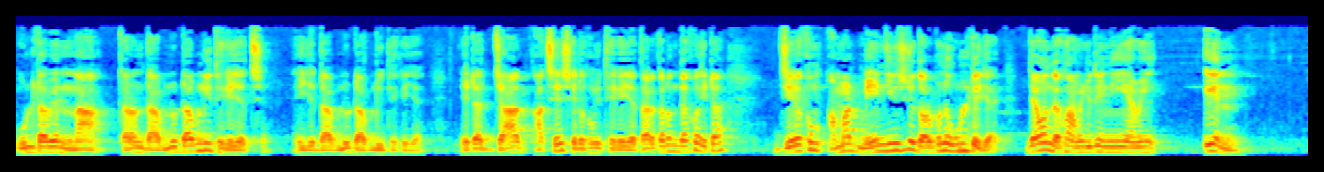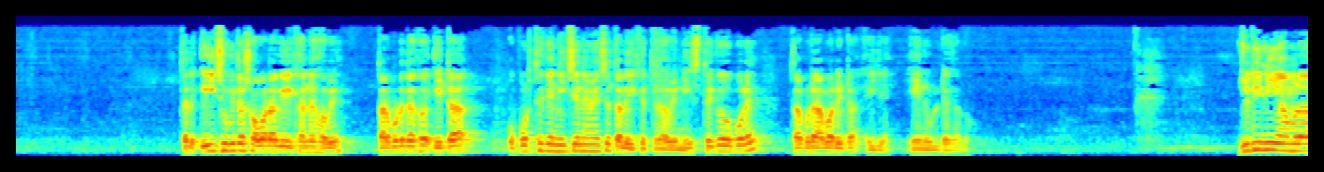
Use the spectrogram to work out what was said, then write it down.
উল্টাবে না। কারণ ডাব্লু ডাব্লুই থেকে যাচ্ছে। এই যে ডাব্লু ডাব্লুই থেকে যায়। এটা যা আছে সেরকমই থেকে যায়। তার কারণ দেখো, এটা যেরকম আমার মেন জিনিসটা দর্পণে উল্টে যায়। যেমন দেখো, আমি যদি নিই আমি এন তাহলে এই ছবিটা সবার আগে এখানে হবে। তারপরে দেখো, এটা ওপর থেকে নিচে নেমেছে, তাহলে এই ক্ষেত্রে হবে নিচ থেকে ওপরে তারপরে আবার এটা, এই যে এন উল্টে গেল। যদি নিই আমরা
